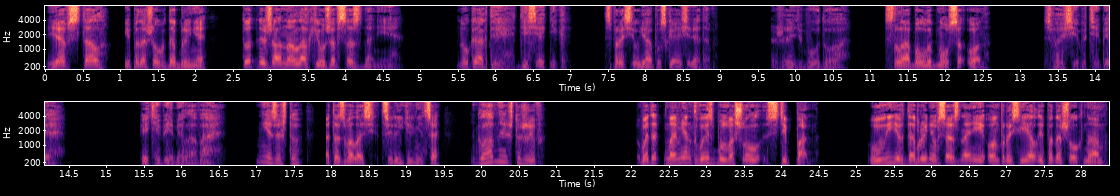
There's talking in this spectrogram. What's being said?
Я встал и подошел к Добрыне. Тот лежал на лавке уже в сознании. «Ну как ты, десятник?» — спросил я, опускаясь рядом. «Жить буду», Слабо улыбнулся он. — Спасибо тебе. И тебе, милава. — Не за что, — отозвалась целительница. — Главное, что жив. В этот момент в избу вошел Степан. Увидев Добрыню в сознании, он просиял и подошел к нам.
